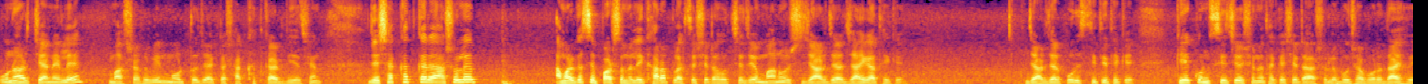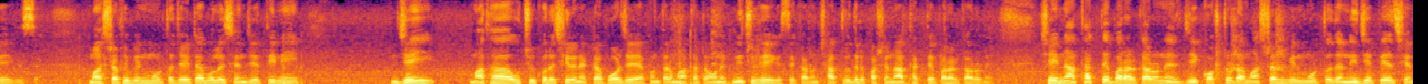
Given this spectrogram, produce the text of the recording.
ওনার চ্যানেলে মাশরাফি বিন মোর্তজা একটা সাক্ষাৎকার দিয়েছেন। যে সাক্ষাৎকারে আসলে আমার কাছে পার্সোনালি খারাপ লাগছে, সেটা হচ্ছে যে মানুষ যার যার জায়গা থেকে, যার যার পরিস্থিতি থেকে, কে কোন সিচুয়েশনে থাকে সেটা আসলে বোঝা বড় দায় হয়ে গেছে। মাশরাফি বিন মুর্তজা এটা বলেছেন যে তিনি যেই মাথা উঁচু করেছিলেন একটা পর্যায়ে, এখন তার মাথাটা অনেক নিচু হয়ে গেছে, কারণ ছাত্রদের পাশে না থাকতে পারার কারণে। সেই না থাকতে পারার কারণে যে কষ্টটা মাশরাফি বিন মুর্তজা নিজে পেয়েছেন,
